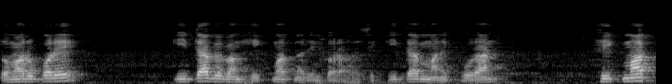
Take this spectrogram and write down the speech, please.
তোমার উপরে কিতাব এবং হিকমত নাজিল করা হয়েছে। কিতাব মানে কোরআন, হিকমত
